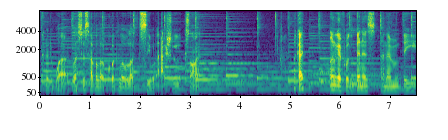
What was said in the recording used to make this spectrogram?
could work. Let's just have a look, quick little look to see what it actually looks like. Okay, I'm going to go for the bin is, and then the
